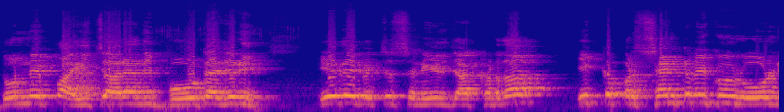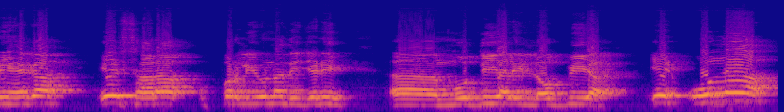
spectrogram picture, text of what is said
ਦੋਨੇ ਭਾਈਚਾਰਿਆਂ ਦੀ ਵੋਟ ਹੈ ਜਿਹੜੀ, ਇਹਦੇ ਵਿੱਚ ਸੁਨੀਲ ਜਾਖੜ ਦਾ 1% ਵੀ ਕੋਈ ਰੋਲ ਨਹੀਂ ਹੈਗਾ। ਇਹ ਸਾਰਾ ਉੱਪਰਲੀ ਉਹਨਾਂ ਦੀ ਜਿਹੜੀ ਮੋਦੀ ਵਾਲੀ ਲੌਬੀ ਆ, ਇਹ ਉਹਨਾਂ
